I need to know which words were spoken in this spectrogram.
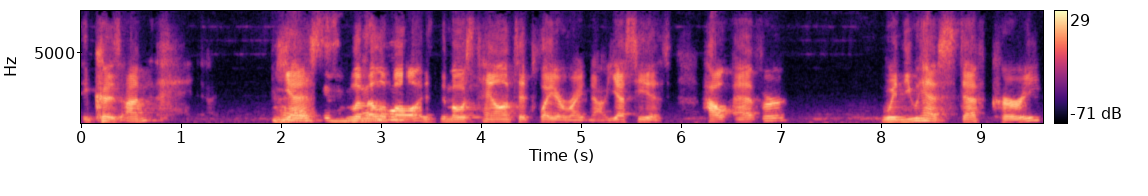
Because I'm. Yes, LaMelo Ball is the most talented player right now. Yes, he is. However, when you have Steph Curry,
